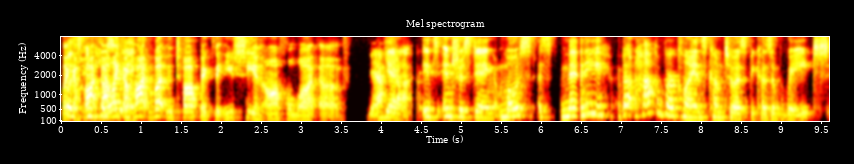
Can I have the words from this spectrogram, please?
Like Well, a hot, I like a hot button topic that you see an awful lot of. yeah yeah it's interesting most many about half of our clients come to us because of weight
